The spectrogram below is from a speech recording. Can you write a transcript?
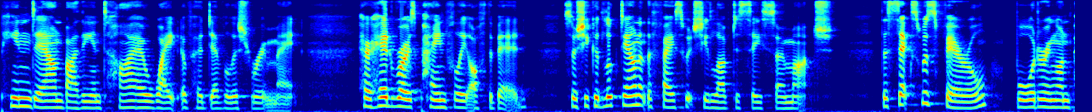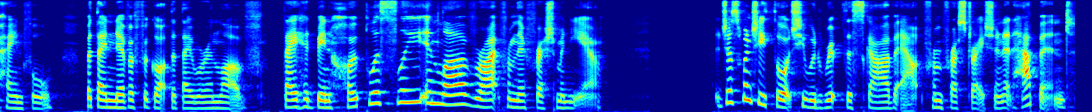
pinned down by the entire weight of her devilish roommate. Her head rose painfully off the bed, so she could look down at the face which she loved to see so much. The sex was feral, bordering on painful, but they never forgot that they were in love. They had been hopelessly in love right from their freshman year. Just when she thought she would rip the scarf out from frustration, it happened.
